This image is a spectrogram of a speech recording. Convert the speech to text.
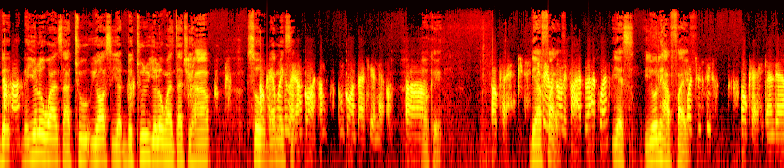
the, -huh. the yellow ones are two, yours, your, the two yellow ones that you have. So okay, that wait makes a minute. I'm going, I'm, I'm going back here now. Uh, Okay. okay. There you are five. there's only five black ones? Yes, you only have five. One, two, three. Okay, and then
